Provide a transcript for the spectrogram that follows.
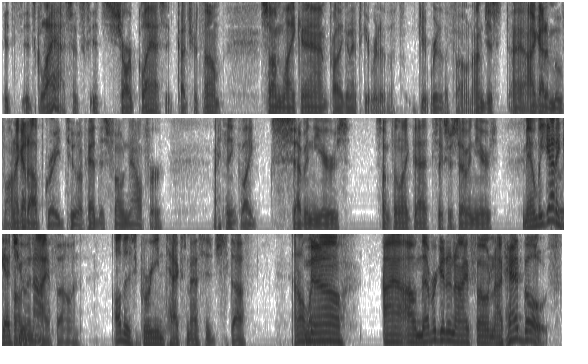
it's it's glass. It's it's sharp glass. It cuts your thumb. So I'm like, eh, I'm probably gonna have to get rid of the get rid of the phone. I'm just I, I got to move on. I got to upgrade too. I've had this phone now for I think like seven years, something like that, six or seven years. Man, we got to get you an probably iPhone. All this green text message stuff. I don't like it. No, I, I'll never get an iPhone. I've had both,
